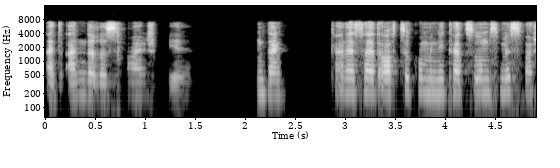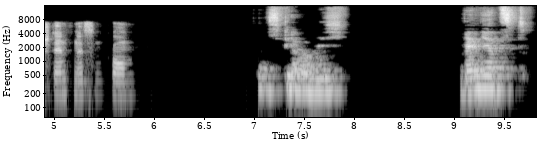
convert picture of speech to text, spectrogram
Als anderes Beispiel. Und dann kann es halt auch zu Kommunikationsmissverständnissen kommen. Das glaube ich. Wenn jetzt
